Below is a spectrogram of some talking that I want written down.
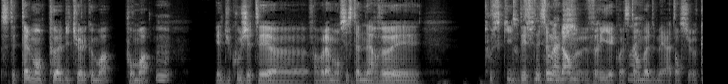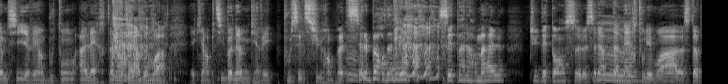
c'était tellement peu habituel que moi, pour moi, Mm. Et du coup, j'étais, euh, enfin voilà, mon système nerveux et tout ce qui Tout- définissait ma norme vrillait quoi. C'était Ouais. en mode, mais attention, comme s'il y avait un bouton alerte à l'intérieur de moi et qu'il y a un petit bonhomme qui avait poussé dessus en mode, Mm. c'est le bordel, c'est pas normal. Tu dépenses le salaire de ta Mm. mère tous les mois, euh, stop.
